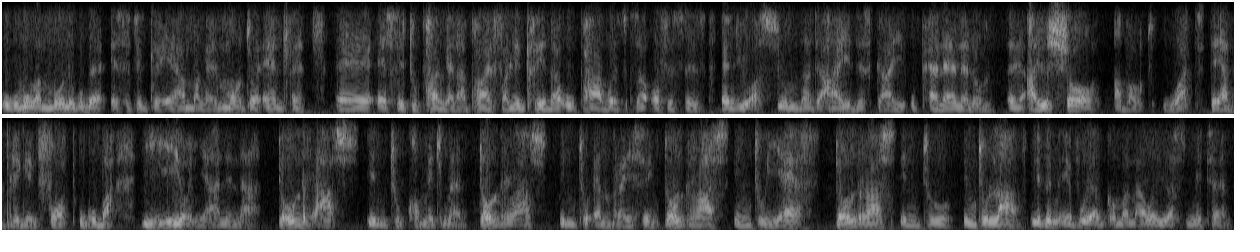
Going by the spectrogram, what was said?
ukuba ungamboni kube esithi gqi ehamba ngemoto entle eh esithi uphangela phaa efake iqhina uphaa kwezi offices and you assume that hayi this guy uphelele lo Eh, are you sure about what they are bringing forth ukuba yiyo nyani na don't rush into commitment. Don't rush into embracing. Don't rush into yes. Don't rush into into love. Even if we are uyaqomba nawe you are smitten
